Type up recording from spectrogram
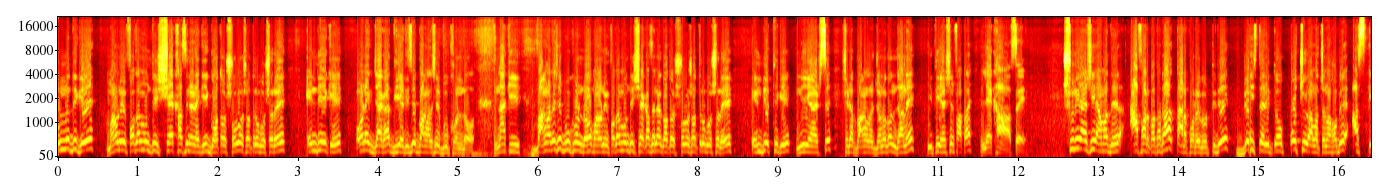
অন্যদিকে মাননীয় প্রধানমন্ত্রী শেখ হাসিনা নাকি গত ষোলো সতেরো বছরে এনডিএ কে অনেক জায়গা দিয়ে দিয়েছে বাংলাদেশের ভূখণ্ড। নাকি বাংলাদেশের ভূখণ্ড মাননীয় প্রধানমন্ত্রী শেখ হাসিনা গত ষোলো সতেরো বছরে এনডিএ থেকে নিয়ে আসছে, সেটা বাংলার জনগণ জানে, ইতিহাসের পাতায় লেখা আছে। শুনে আসি আমাদের আফার কথাটা, তার পরবর্তীতে বিস্তারিত প্রচুর আলোচনা হবে আজকে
